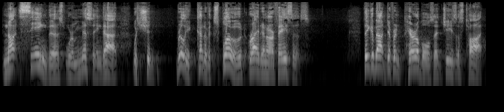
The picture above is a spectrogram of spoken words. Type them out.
not seeing this, we're missing that, which should really kind of explode right in our faces. Think about different parables that Jesus taught.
